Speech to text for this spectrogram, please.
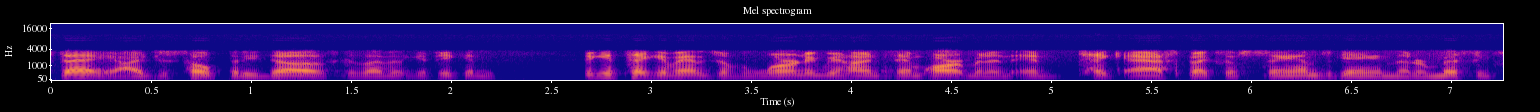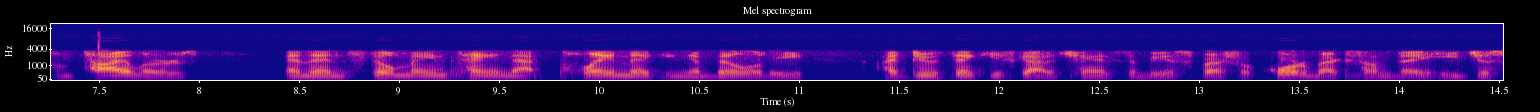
stay. I just hope that he does because I think if he can if he can take advantage of learning behind Sam Hartman and, and take aspects of Sam's game that are missing from Tyler's – and then still maintain that playmaking ability, I do think he's got a chance to be a special quarterback someday. He just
